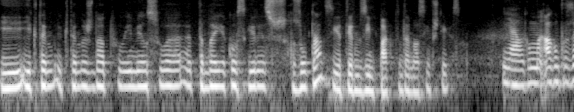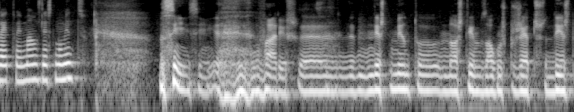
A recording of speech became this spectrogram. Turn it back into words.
e, e que tem-me tem ajudado imenso a, a, também a conseguir esses resultados e a termos impacto da nossa investigação. E há alguma, algum projeto em mãos neste momento? Sim, sim, vários. Uh, neste momento nós temos alguns projetos desde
